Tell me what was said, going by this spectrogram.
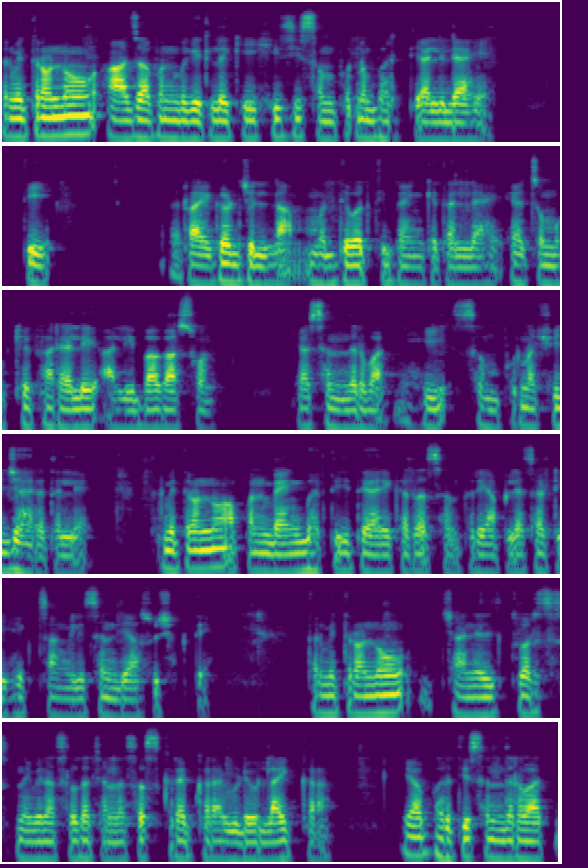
तर मित्रांनो आज आपण बघितलं की ही जी संपूर्ण भरती आलेली आहे ती रायगड जिल्हा मध्यवर्ती बँकेत आलेली आहे. याचं मुख्य कार्यालय अलिबाग असून या संदर्भात ही संपूर्ण अशी जाहिरात आली आहे. तर मित्रांनो आपण बँक भरतीची तयारी करत असाल तरी आपल्यासाठी एक चांगली संधी असू शकते. तर मित्रांनो चॅनेलवर नवीन असेल तर चॅनलला सबस्क्राईब करा व्हिडिओ लाईक करा. या भरती संदर्भात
